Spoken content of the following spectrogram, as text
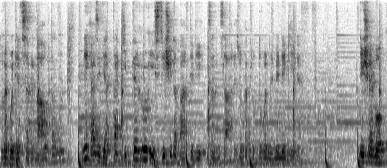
dove puoi piazzare l'autan, nei casi di attacchi terroristici da parte di zanzare, soprattutto quelle meneghine. Dicevo,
